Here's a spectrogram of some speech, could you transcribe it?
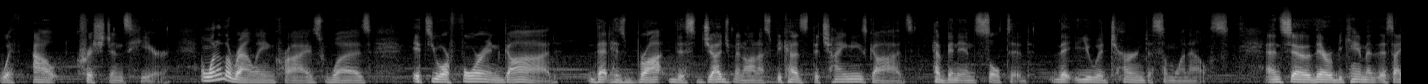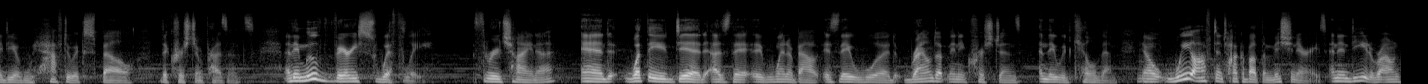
without Christians here. And one of the rallying cries was, It's your foreign God that has brought this judgment on us because the Chinese gods have been insulted, that you would turn to someone else. And so there became this idea of we have to expel the Christian presence. And they moved very swiftly through China and what they did as they went about is they would round up many Christians and they would kill them. Mm-hmm. Now, we often talk about the missionaries, and indeed, around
